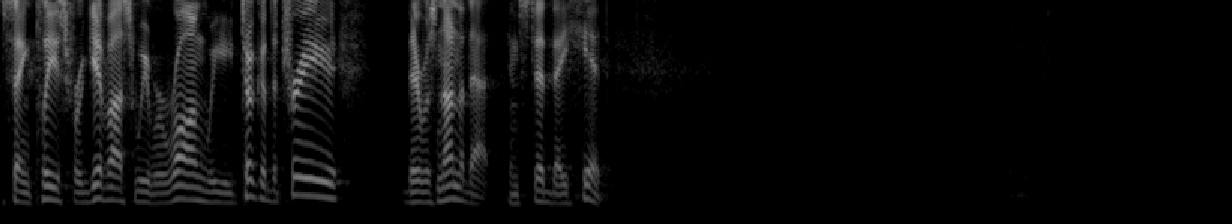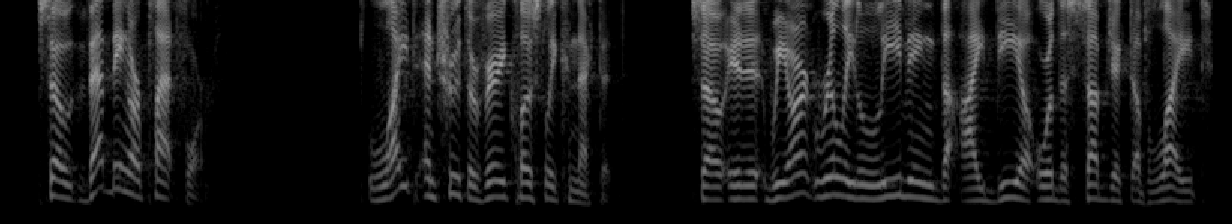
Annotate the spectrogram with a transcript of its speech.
saying, Please forgive us, we were wrong, we took of the tree. There was none of that. Instead, they hid. So, that being our platform, light and truth are very closely connected. So it, we aren't really leaving the idea or the subject of light,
